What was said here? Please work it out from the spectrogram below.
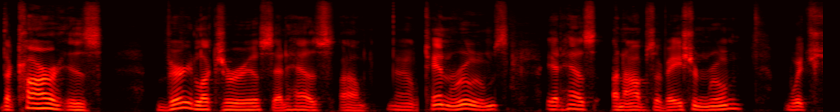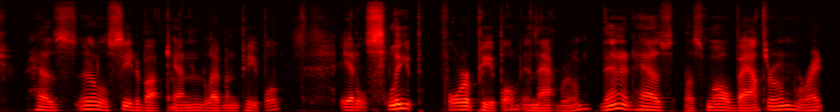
The car is very luxurious. It has um, you know, ten rooms. It has an observation room, which has it'll seat about 10, 11 people. It'll sleep four people in that room. Then it has a small bathroom right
